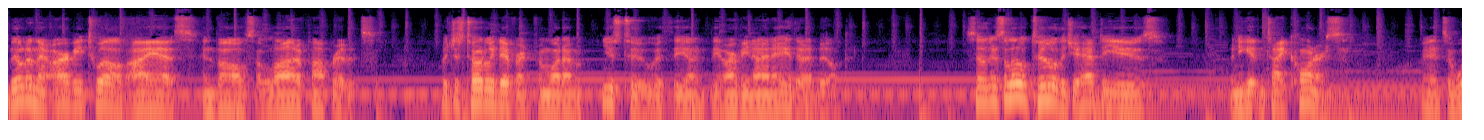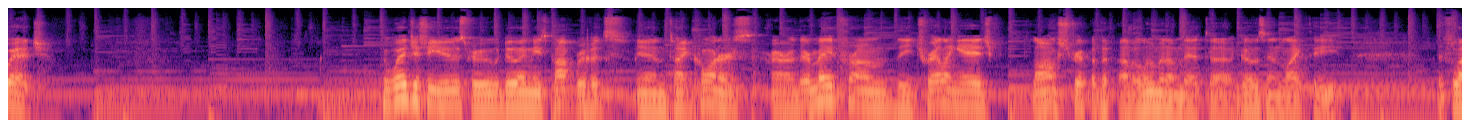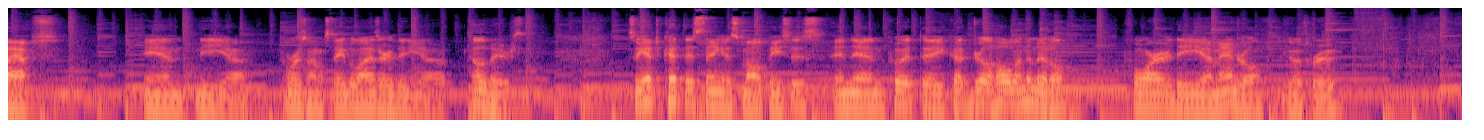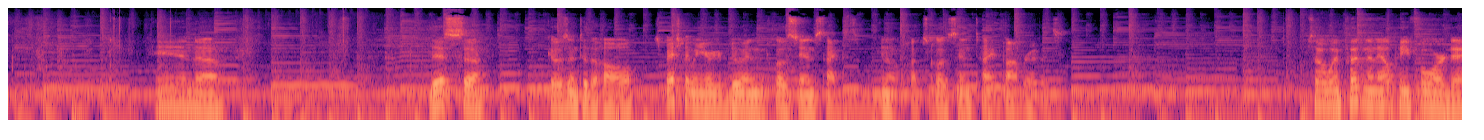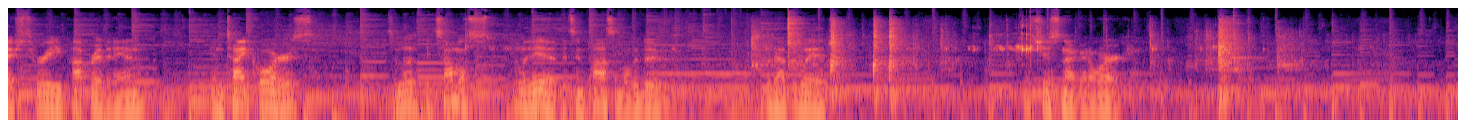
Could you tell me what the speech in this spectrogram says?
Building the RV-12 IS involves a lot of pop rivets, which is totally different from what I'm used to with the, uh, the RV-9A that I built. So there's a little tool that you have to use when you get in tight corners, and it's a wedge. The wedges you use for doing these pop rivets in tight corners are they're made from the trailing edge long strip of, of aluminum that uh, goes in like the the flaps and the uh, horizontal stabilizer, the uh, elevators. So you have to cut this thing into small pieces and then put a cut, drill a hole in the middle for the uh, mandrel to go through. And uh, this uh, goes into the hole, especially when you're doing close-in type, you know, close-in tight pop rivets. So when putting an LP4-3 pop rivet in, in tight quarters. It's a little, it's almost, well it is, it's impossible to do without the wedge. It's just not going to work.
